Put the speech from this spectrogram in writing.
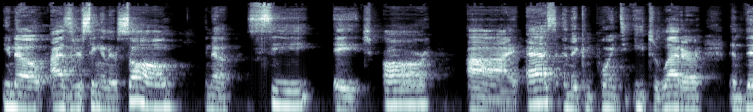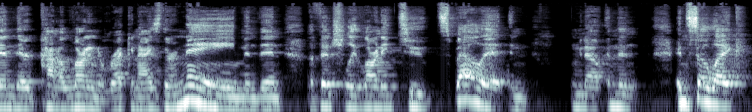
you know, as you're singing their song, you know, C H R I S, and they can point to each letter, and then they're kind of learning to recognize their name, and then eventually learning to spell it, and you know, and then and so like,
